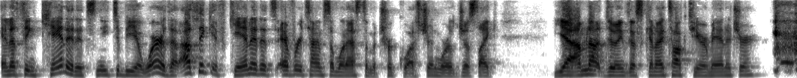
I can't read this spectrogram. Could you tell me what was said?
And i think candidates need to be aware of that. I think if candidates every time someone asks them a trick question we're just like yeah i'm not doing this. Can i talk to your manager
